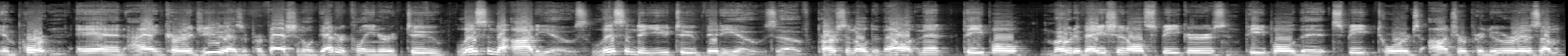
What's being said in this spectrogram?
important, and I encourage you as a professional gutter cleaner to listen to audios, listen to YouTube videos of personal development people, motivational speakers, and people that speak towards entrepreneurism.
